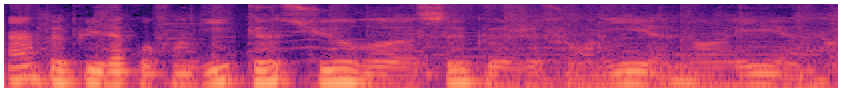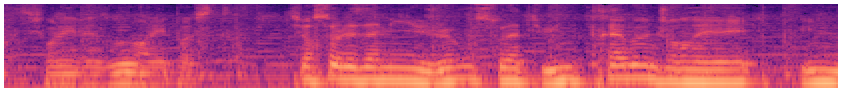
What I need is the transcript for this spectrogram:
un peu plus approfondis que sur euh, ceux que je fournis euh, sur les réseaux, dans les posts. Sur ce, les amis, je vous souhaite une très bonne journée, une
